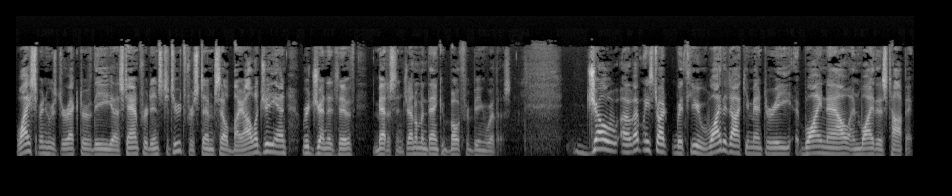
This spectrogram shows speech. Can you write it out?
Weissman, who's director of the uh, Stanford Institute for Stem Cell Biology and Regenerative Medicine. Gentlemen, thank you both for being with us. Joe, uh, let me start with you. Why the documentary? Why now? And why this topic?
